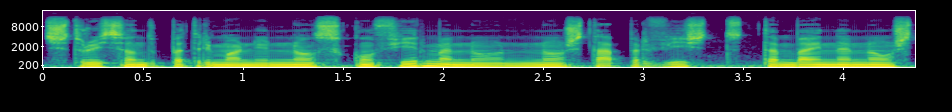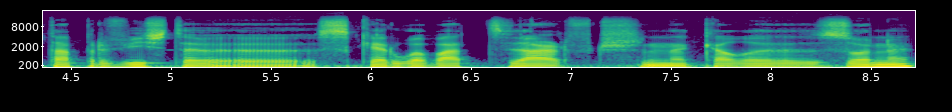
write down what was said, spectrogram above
destruição do património não se confirma, não, não está previsto. Também não está prevista uh, sequer o abate de árvores naquela zona.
